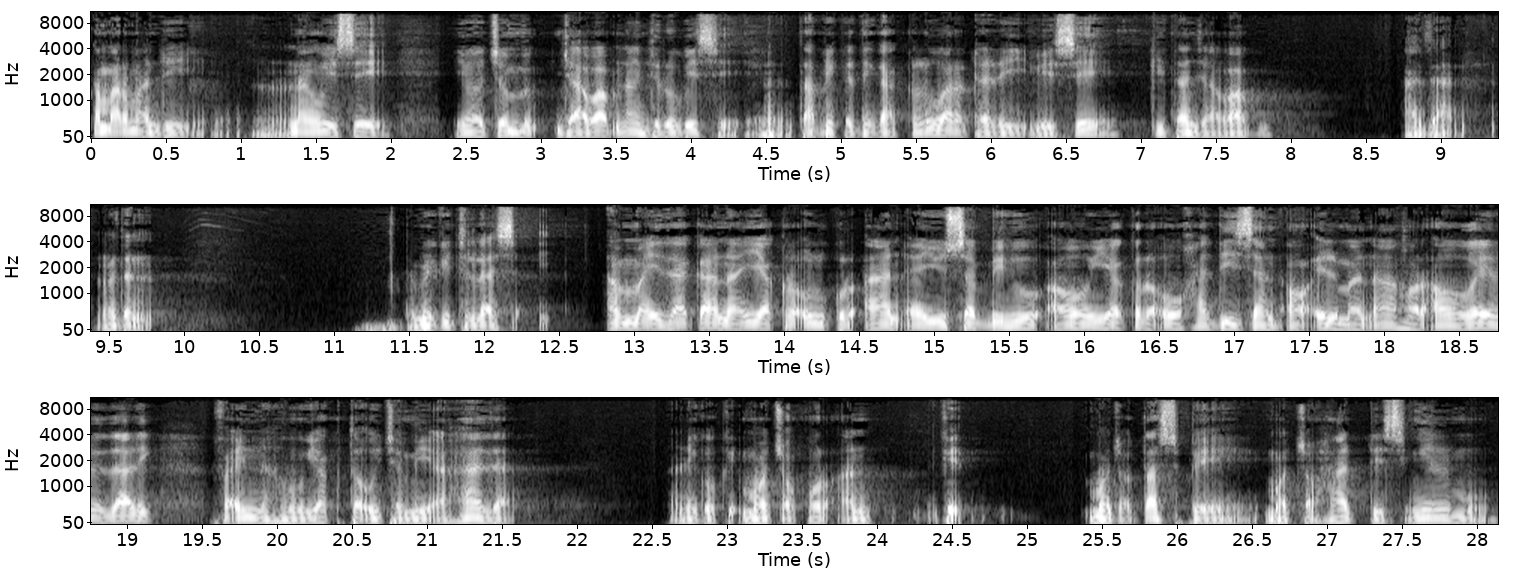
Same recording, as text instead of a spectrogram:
kamar mandi, nang WC, ya aja jawab nang jero WC. Tapi ketika keluar dari WC, kita jawab azan. Ngoten. Demikian jelas Amma idza kana yaqra'ul Qur'an ay yusabbihu aw yaqra'u hadisan aw ilman akhar aw ghairi dzalik fa innahu yaqta'u jami'a hadza. Niku ki maca Qur'an ki maca tasbih, maca hadis, ngilmu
